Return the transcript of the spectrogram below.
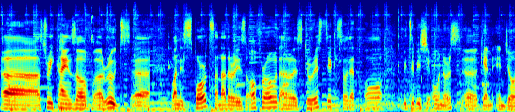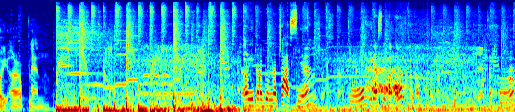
uh, three kinds of routes. One is sports, another is off-road, another is touristic, so that all Mitsubishi owners can enjoy our plan. Oni to robią na czas, nie? na czas, tak. Tu i teraz ten. Na latarnię. Aha.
